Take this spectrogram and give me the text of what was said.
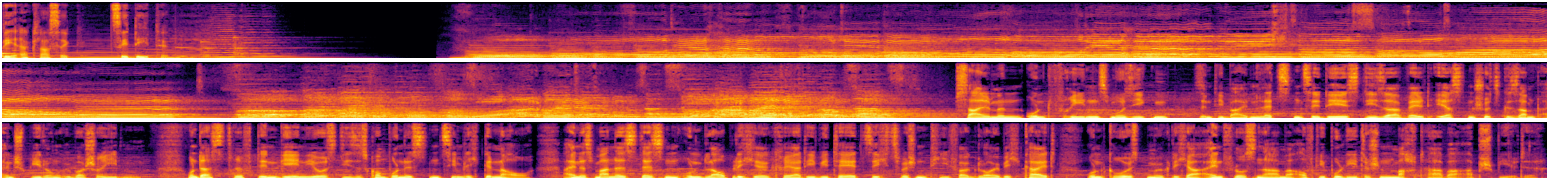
BR Klassik CD-Tipp Psalmen und Friedensmusiken sind die beiden letzten CDs dieser weltersten Schütz-Gesamteinspielung überschrieben. Und das trifft den Genius dieses Komponisten ziemlich genau, eines Mannes, dessen unglaubliche Kreativität sich zwischen tiefer Gläubigkeit und größtmöglicher Einflussnahme auf die politischen Machthaber abspielte.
